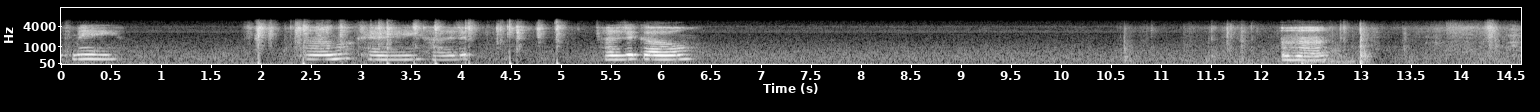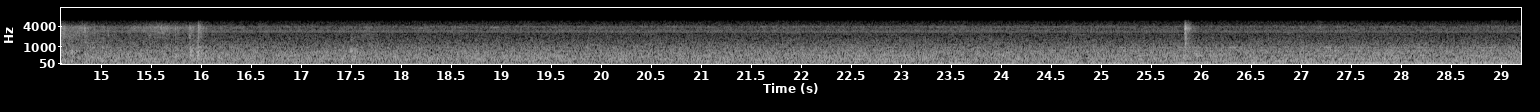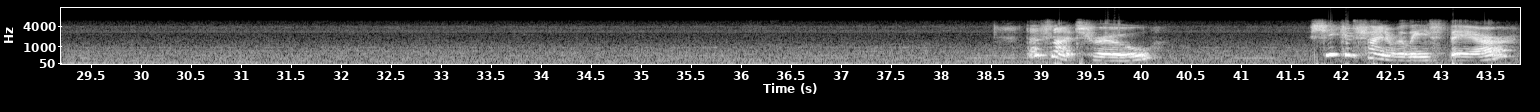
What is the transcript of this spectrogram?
it's me. Um, okay. How did it, how did it go? Uh-huh. That's not true. She could sign a release there.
